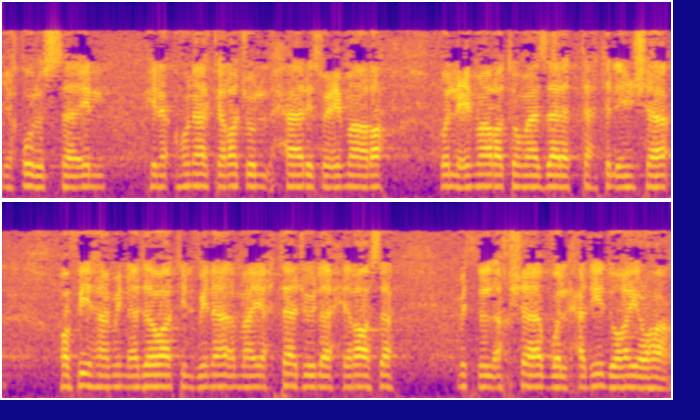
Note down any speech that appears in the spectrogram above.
يقول السائل هناك رجل حارس عمارة والعمارة ما زالت تحت الإنشاء وفيها من أدوات البناء ما يحتاج إلى حراسة مثل الأخشاب والحديد وغيرها.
